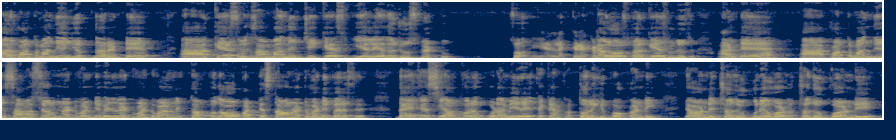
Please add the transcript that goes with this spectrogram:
మరి కొంతమంది ఏం చెప్తున్నారంటే ఆ కేసులకు సంబంధించి కేసు వీళ్ళు ఏదో చూసినట్టు. సో ఎక్కడెక్కడ చూస్తారు కేసులు చూసి. అంటే కొంతమంది సమస్య ఉన్నటువంటి వెళ్ళినటువంటి వాళ్ళని తప్పుదోవ పట్టిస్తా ఉన్నటువంటి పరిస్థితి. దయచేసి ఎవ్వరు కూడా మీరైతే కనుక తొలగిపోకండి. ఏమండి చదువుకునే వాళ్ళు చదువుకోండి.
